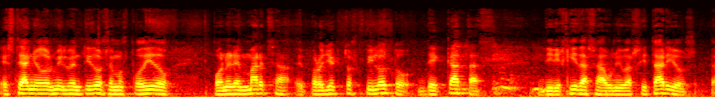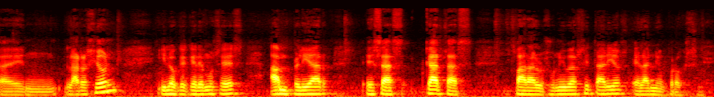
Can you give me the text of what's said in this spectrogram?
Este año 2022 hemos podido poner en marcha eh, proyectos piloto de catas dirigidas a universitarios eh, en la región y lo que queremos es ampliar esas catas para los universitarios el año próximo.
